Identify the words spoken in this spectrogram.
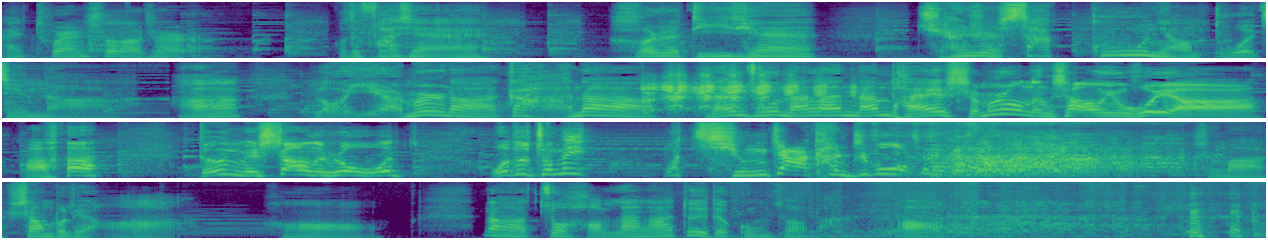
哎，突然说到这儿。我就发现，哎，合着第一天全是仨姑娘夺金呐？啊，老爷们儿呢？干啥呢？男足、男篮、男排什么时候能上奥运会啊？啊，等你们上的时候，我我都准备我请假看直播。什么上不了啊？哦，那做好啦啦队的工作吧。哦，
